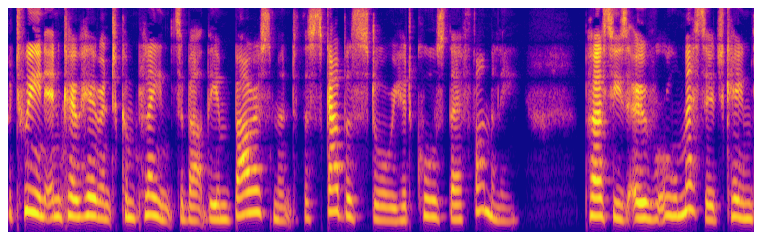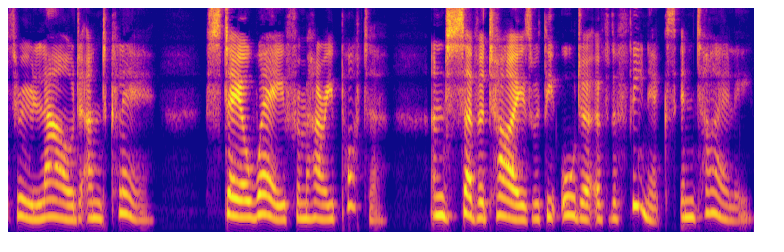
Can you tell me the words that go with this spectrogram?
Between incoherent complaints about the embarrassment the Scabbers story had caused their family, Percy's overall message came through loud and clear. Stay away from Harry Potter and sever ties with the Order of the Phoenix entirely.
